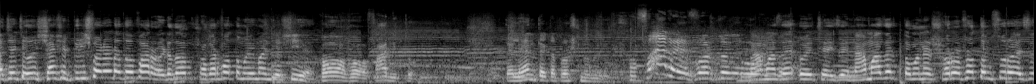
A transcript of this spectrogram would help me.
আচ্ছা আচ্ছা ওই শেষের তিরিশ পারাটা তো পারো এটা তো সবার প্রথম ওই মানুষের শিহে হ হ পারি তো। তাহলে হ্যাঁ একটা প্রশ্ন করি। নামাজে হয়েছে এই যে নামাজের তো মানে সর্বপ্রথম সুরা হয়েছে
